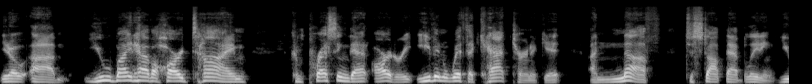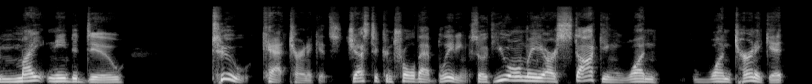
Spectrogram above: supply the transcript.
you know, um, you might have a hard time compressing that artery, even with a cat tourniquet, enough to stop that bleeding. You might need to do two cat tourniquets just to control that bleeding. So if you only are stocking one one tourniquet,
